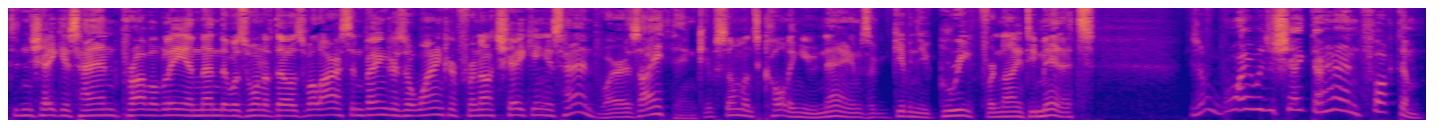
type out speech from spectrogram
didn't shake his hand, probably. And then there was one of those, well, Arsene Wenger's a wanker for not shaking his hand. Whereas I think if someone's calling you names or giving you grief for 90 minutes, why would you shake their hand? Fuck them.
